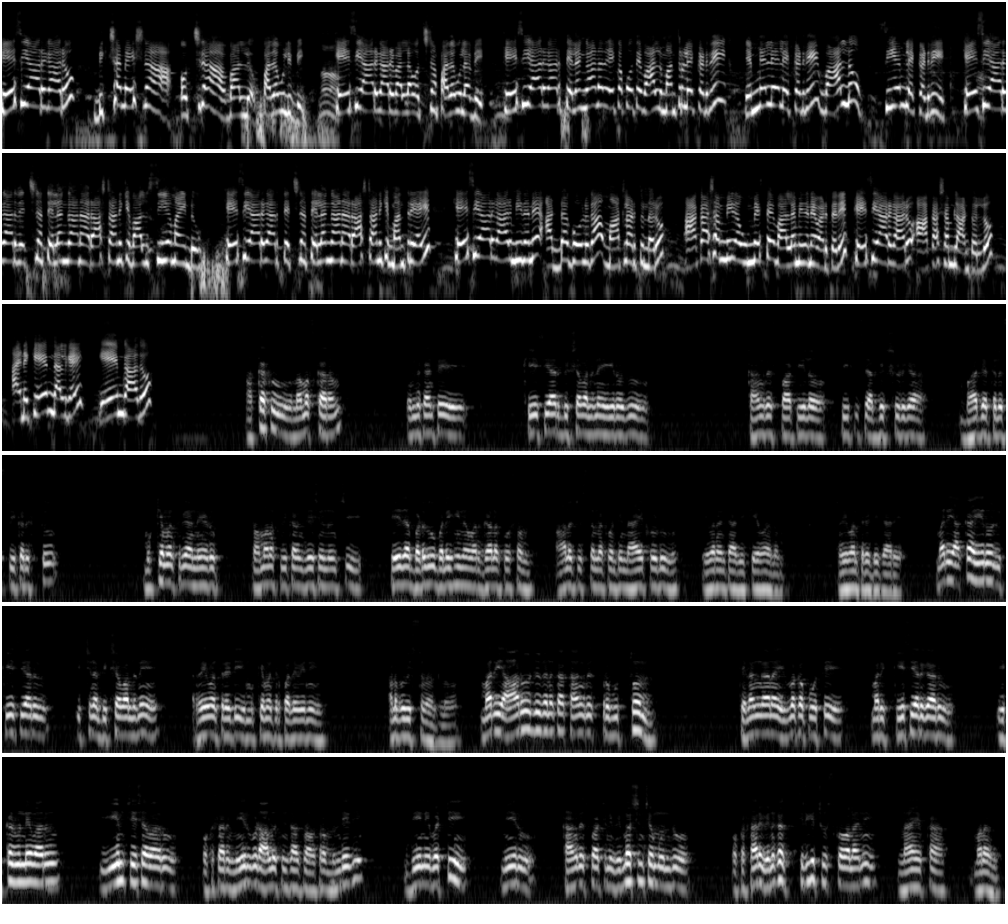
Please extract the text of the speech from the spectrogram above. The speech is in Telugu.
కేసీఆర్ గారు భిక్షం వేసిన వచ్చిన వాళ్ళు పదవులు ఇవి. కేసీఆర్ గారి వల్ల వచ్చిన పదవులు అవి. కేసీఆర్ గారు తెలంగాణ లేకపోతే వాళ్ళు మంత్రులు ఎక్కడిది ఎమ్మెల్యేలు ఎక్కడిది వాళ్ళు సీఎంలు ఎక్కడిది? కేసీఆర్ గారు తెచ్చిన తెలంగాణ రాష్ట్రానికి వాళ్ళు సీఎం అయిండు. కేసీఆర్ గారు తెచ్చిన తెలంగాణ రాష్ట్రానికి మంత్రి అయి కేసీఆర్ గారి మీదనే అడ్డగోలుగా మాట్లాడుతున్నారు. ఆకాశం మీద ఉమ్మేస్తే వాళ్ళ మీదనే పడుతుంది. కేసీఆర్ గారు ఆకాశం లాంటోళ్ళు. ఆయనకి ఏం తలిగాయి ఏం కాదు. అక్కకు నమస్కారం. ఎందుకంటే కేసీఆర్ భిక్ష వల్లనే ఈరోజు కాంగ్రెస్ పార్టీలో పిసిసి అధ్యక్షుడిగా బాధ్యతలు స్వీకరిస్తూ ముఖ్యమంత్రిగా నేడు ప్రమాణ స్వీకారం చేసిన నుంచి పేద బడుగు బలహీన వర్గాల కోసం ఆలోచిస్తున్నటువంటి నాయకుడు ఎవరంటే అది కేవలం రేవంత్ రెడ్డి గారే. మరి అక్క ఈరోజు కేసీఆర్ ఇచ్చిన భిక్ష వల్లనే రేవంత్ రెడ్డి ముఖ్యమంత్రి పదవిని అనుభవిస్తున్నట్లు మరి ఆ రోజు గనక కాంగ్రెస్ ప్రభుత్వం తెలంగాణ ఇవ్వకపోతే మరి కేసీఆర్ గారు ఎక్కడుండేవారు? ఏం చేసేవారు? ఒకసారి మీరు కూడా ఆలోచించాల్సిన అవసరం ఉండేది. దీన్ని బట్టి మీరు కాంగ్రెస్ పార్టీని విమర్శించే ముందు ఒకసారి వెనుక తిరిగి చూసుకోవాలని నా యొక్క మనవి.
